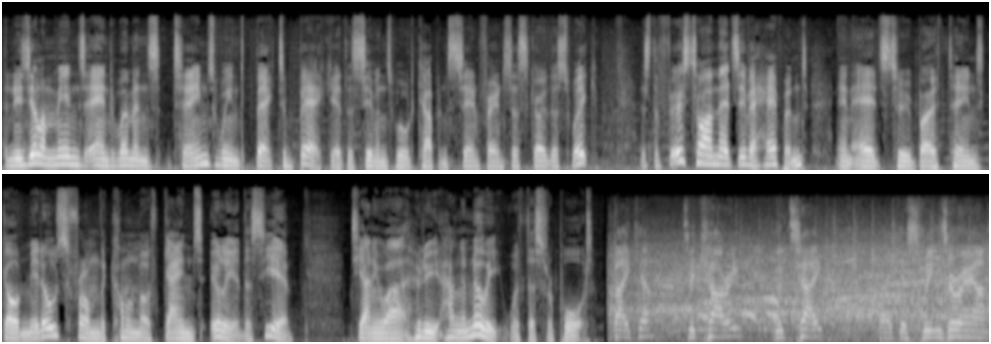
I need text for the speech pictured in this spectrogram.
The New Zealand men's and women's teams went back to back at the Sevens World Cup in San Francisco this week. It's the first time that's ever happened and adds to both teams' gold medals from the Commonwealth Games earlier this year. Te Aniwa Hurihanganui with this report. Baker to Curry. Good take. Baker swings around.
